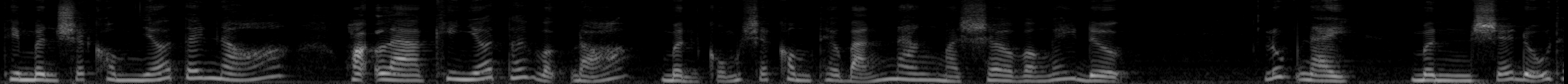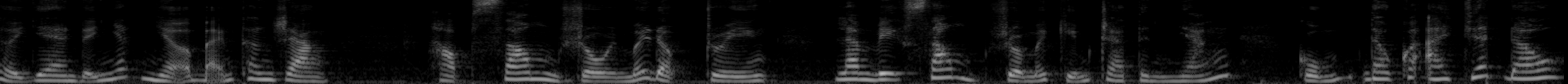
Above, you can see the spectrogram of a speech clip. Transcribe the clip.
thì mình sẽ không nhớ tới nó, hoặc là khi nhớ tới vật đó, mình cũng sẽ không theo bản năng mà sờ vào ngay được. Lúc này, mình sẽ đủ thời gian để nhắc nhở bản thân rằng học xong rồi mới đọc truyện, làm việc xong rồi mới kiểm tra tin nhắn, cũng đâu có ai chết đâu.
